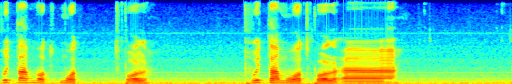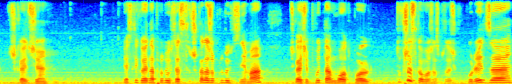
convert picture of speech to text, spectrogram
Płyta młot, młotpol. Płyta młotpol. Eee... Czekajcie. Jest tylko jedna produkcja. Szkoda, że produkcji nie ma. Czekajcie, płyta młotpol. Tu wszystko można sprzedać. Kukurydzę.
